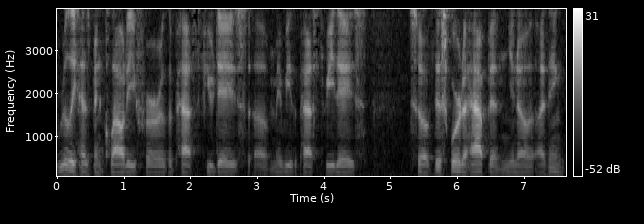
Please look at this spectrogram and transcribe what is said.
really has been cloudy for the past few days uh, maybe the past three days so if this were to happen you know I think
